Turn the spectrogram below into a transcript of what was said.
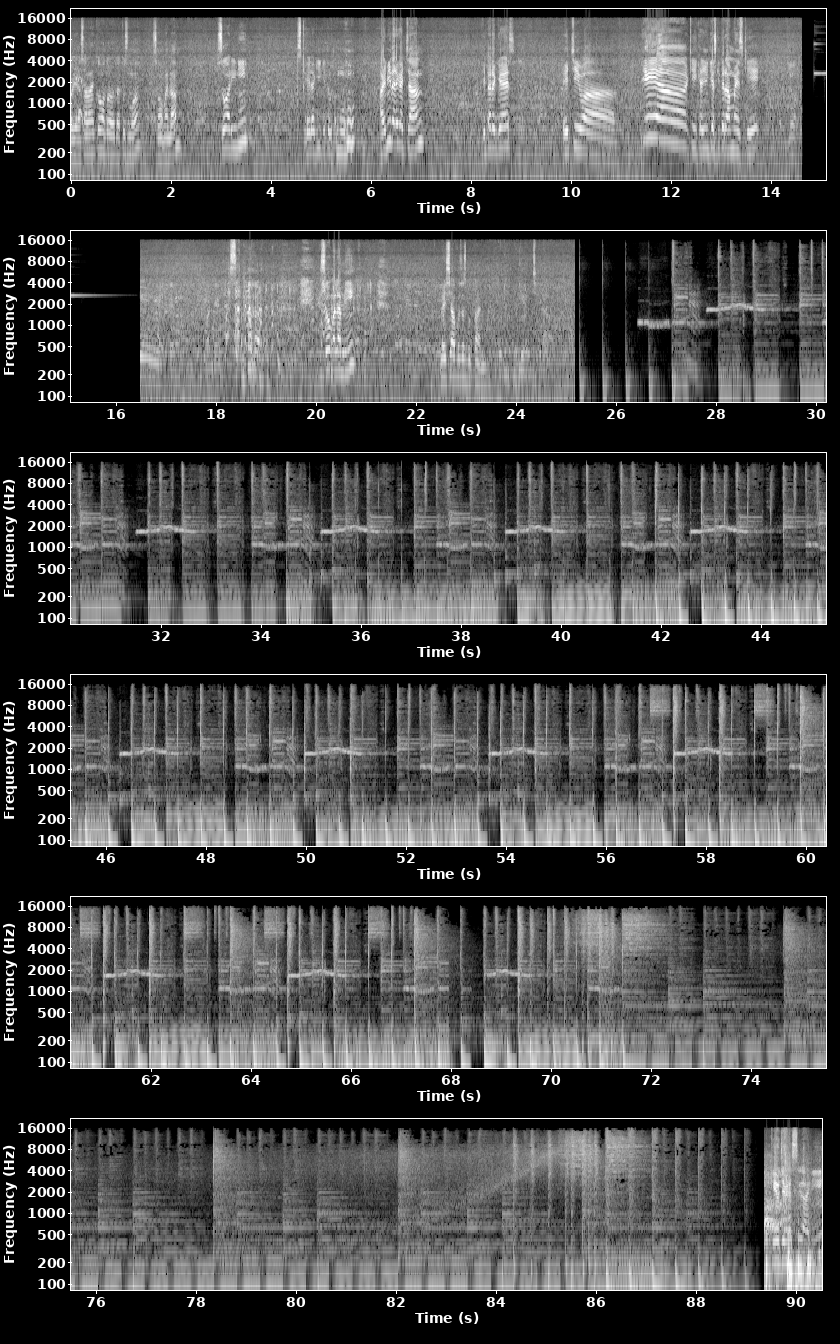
Okay, Assalamualaikum warahmatullahi wabarakatuh semua. Selamat malam. So hari ni Sekali lagi kita bertemu. Hari ni tak ada kacang. Kita ada guest. Ece wah Yeah! Okay, kali ni guest kita ramai sikit. So, so malam ni Malaysia versus Bhutan. Okay, check it out Okay macam biasa hari ni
